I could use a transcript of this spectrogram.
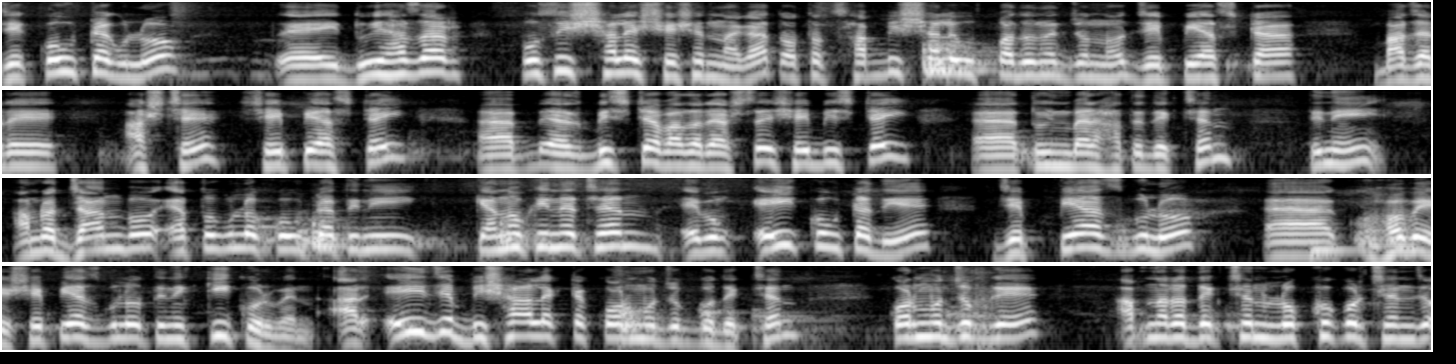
যে কৌটাগুলো, এই দুই হাজার পঁচিশ সালের শেষের নাগাদ, অর্থাৎ ছাব্বিশ সালে উৎপাদনের জন্য যে পেঁয়াজটা বাজারে আসছে, সেই পেঁয়াজটাই বীজটা বাজারে আসছে, সেই বীজটাই ভাইয়ের হাতে দেখছেন। তিনি, আমরা জানব এতগুলো কৌটা তিনি কেন কিনেছেন এবং এই কৌটা দিয়ে যে পেঁয়াজগুলো হবে, সে পেঁয়াজগুলো তিনি কি করবেন। আর এই যে বিশাল একটা কর্মযোগ্য দেখছেন, কর্মযজ্ঞে আপনারা দেখছেন, লক্ষ্য করছেন যে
